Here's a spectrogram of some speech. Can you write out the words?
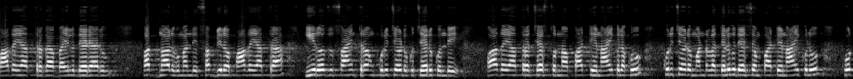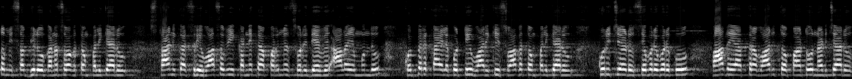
పాదయాత్రగా బయలుదేరారు. పద్నాలుగు మంది సభ్యుల పాదయాత్ర ఈరోజు సాయంత్రం కురిచేడుకు చేరుకుంది. పాదయాత్ర చేస్తున్న పార్టీ నాయకులకు కురిచేడు మండల తెలుగుదేశం పార్టీ నాయకులు కూటమి సభ్యులు ఘనస్వాగతం పలికారు. స్థానిక శ్రీ వాసవి కన్యకా పరమేశ్వరి దేవి ఆలయం ముందు కొబ్బరికాయలు కొట్టి వారికి స్వాగతం పలికారు. కురిచేడు చివరి వరకు పాదయాత్ర వారితో పాటు నడిచారు.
